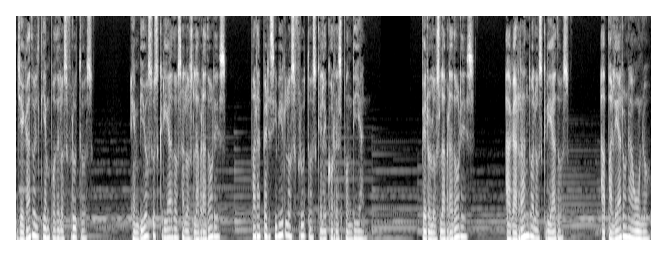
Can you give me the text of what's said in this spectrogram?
Llegado el tiempo de los frutos, envió sus criados a los labradores para percibir los frutos que le correspondían. Pero los labradores agarrando a los criados, apalearon a uno,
